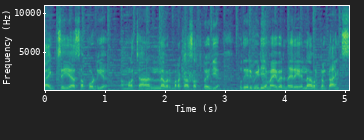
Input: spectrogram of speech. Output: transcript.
ലൈക്ക് ചെയ്യുക സപ്പോർട്ട് ചെയ്യുക. നമ്മളെ ചാനൽ എല്ലാവരും മറക്കാതെ സബ്സ്ക്രൈബ് ചെയ്യുക. പുതിയൊരു വീഡിയോയുമായി വരുന്നവരെ എല്ലാവർക്കും താങ്ക്സ്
